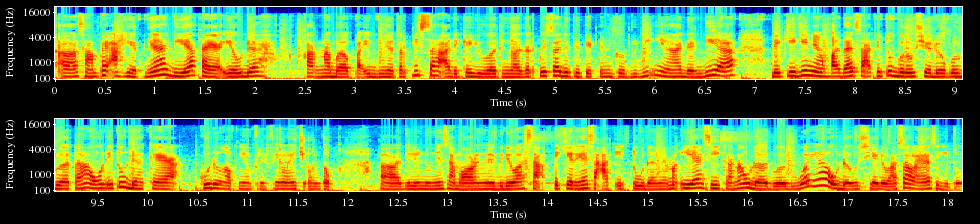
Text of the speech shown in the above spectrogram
uh, sampai akhirnya dia kayak ya udah karena bapak ibunya terpisah, adiknya juga tinggal terpisah dititipin ke bibinya. Dan dia Becky Jin yang pada saat itu berusia 22 tahun itu udah kayak gue udah gak punya privilege untuk uh, dilindungi sama orang yang lebih dewasa. Pikirnya saat itu dan memang iya sih karena udah dua-dua ya udah usia dewasa lah ya sih gitu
